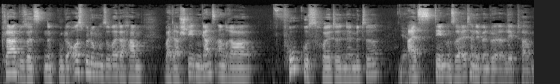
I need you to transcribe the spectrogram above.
Klar, du sollst eine gute Ausbildung und so weiter haben, weil da steht ein ganz anderer Fokus heute in der Mitte, ja. als den unsere Eltern eventuell erlebt haben.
